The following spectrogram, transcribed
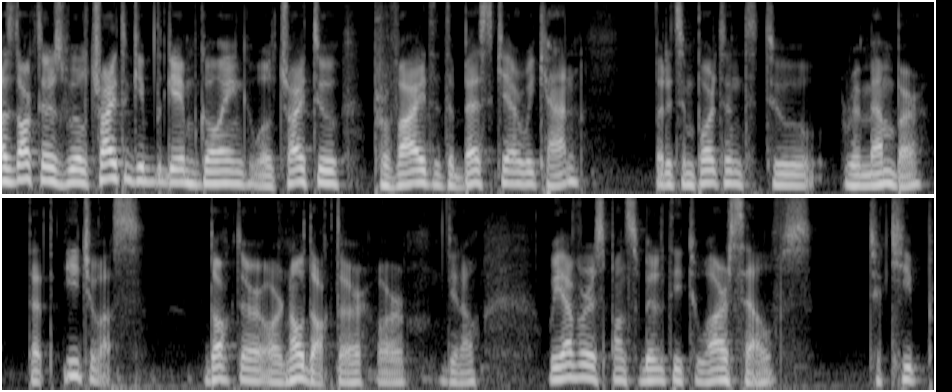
as doctors we'll try to keep the game going. We'll try to provide the best care we can. But it's important to remember that each of us doctor or no doctor or you know we have a responsibility to ourselves to keep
